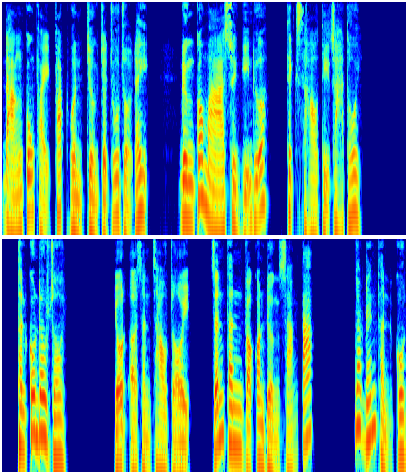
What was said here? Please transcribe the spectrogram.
Đảng cũng phải phát huân trường cho chú rồi đấy. Đừng có mà suy nghĩ nữa, thích sao thì ra thôi. Thần côn đâu rồi? Nhốt ở sân sau rồi, dẫn thân vào con đường sáng tác. Nhắc đến thần côn,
